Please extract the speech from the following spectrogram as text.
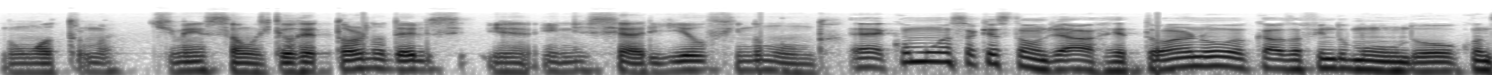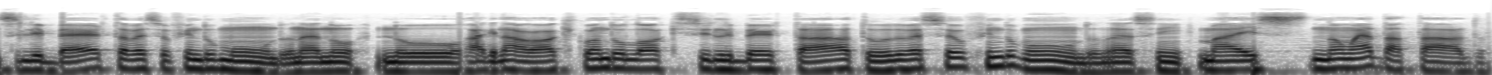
numa outra dimensão e que o retorno dele iniciaria o fim do mundo. É comum essa questão de ah, retorno causa fim do mundo, ou quando se liberta vai ser o fim do mundo, né? No, no Ragnarok, quando o Loki se libertar, tudo vai ser o fim do mundo, né? Assim, mas não é datado.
